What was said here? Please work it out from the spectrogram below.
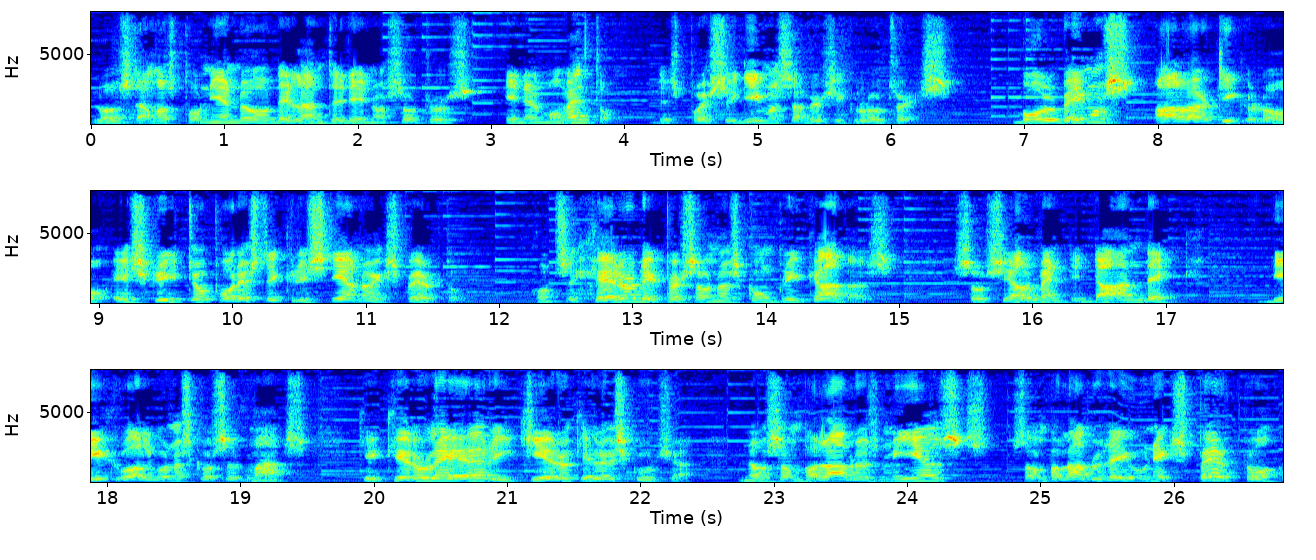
lo estamos poniendo delante de nosotros en el momento. Después seguimos al versículo 3. Volvemos al artículo escrito por este cristiano experto, consejero de personas complicadas socialmente, Dan Denk. Dijo algunas cosas más que quiero leer y quiero que lo escucha. No son palabras mías, son palabras de un experto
